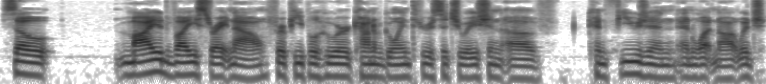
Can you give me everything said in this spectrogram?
So my advice right now for people who are kind of going through a situation of confusion and whatnot, which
